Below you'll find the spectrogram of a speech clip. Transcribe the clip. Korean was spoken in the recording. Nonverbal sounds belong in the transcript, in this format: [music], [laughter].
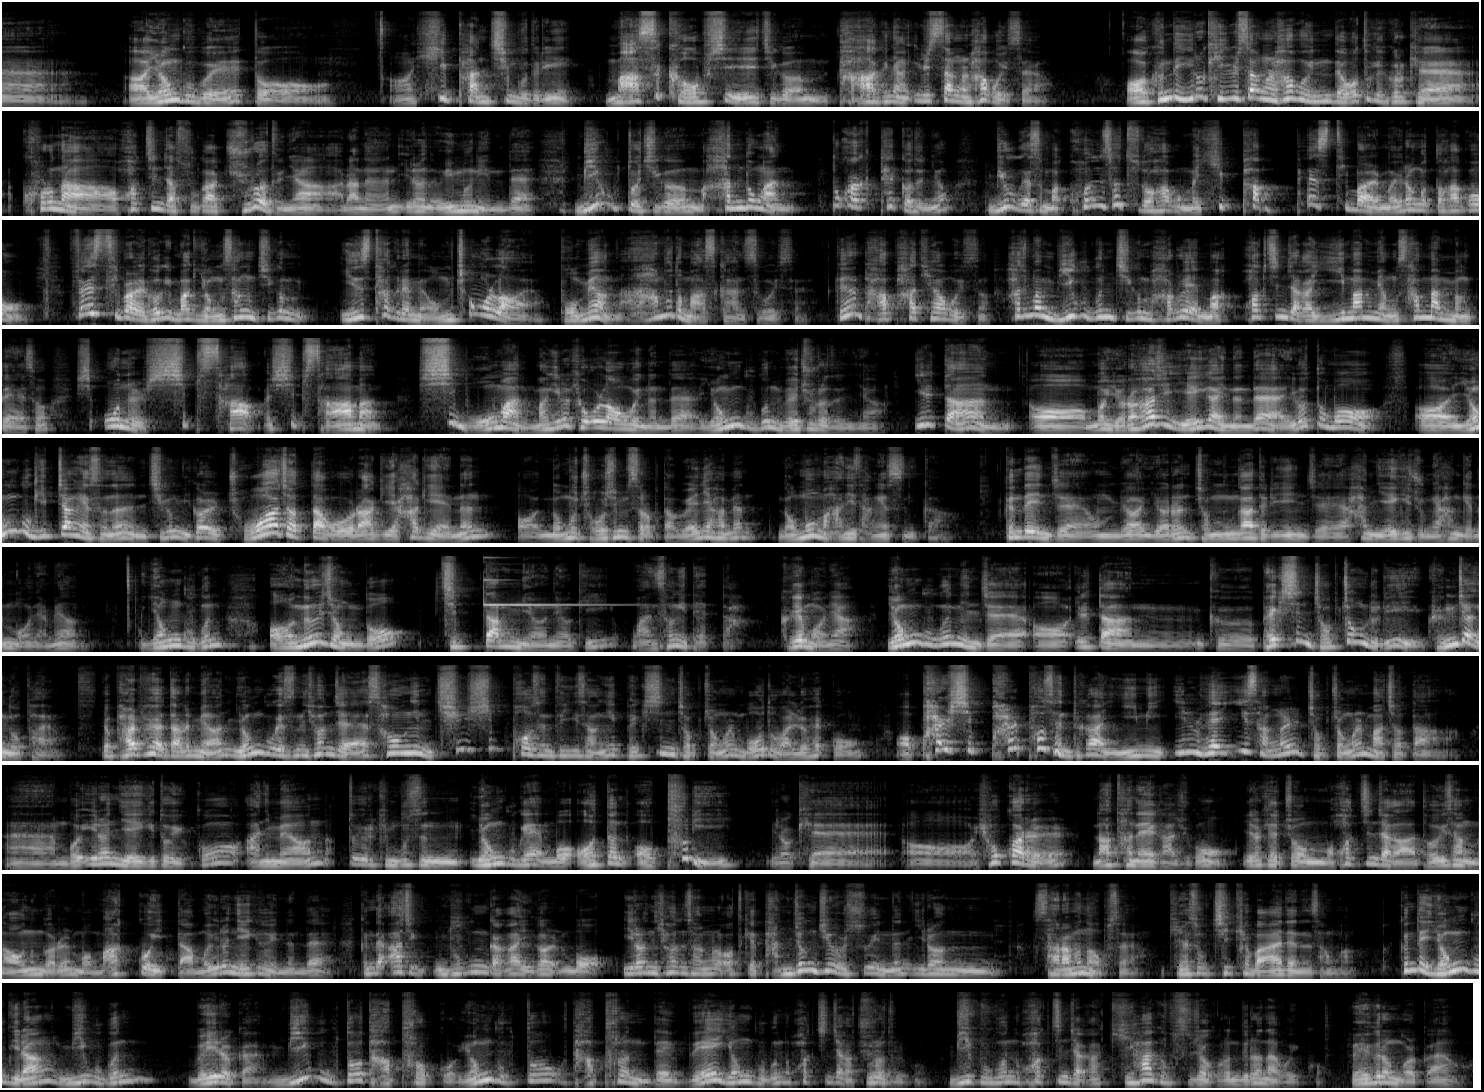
아, 영국의 또 어, 힙한 친구들이 마스크 없이 지금 다 그냥 일상을 하고 있어요. 어, 근데 이렇게 일상을 하고 있는데 어떻게 그렇게 코로나 확진자 수가 줄어드냐라는 이런 의문이 있는데 미국도 지금 한동안 똑같았거든요. 미국에서 막 콘서트도 하고 막 힙합 페스티벌 뭐 이런 것도 하고 페스티벌 거기 막 영상 지금 인스타그램에 엄청 올라와요. 보면 아무도 마스크 안 쓰고 있어요. 그냥 다 파티하고 있어. 하지만 미국은 지금 하루에 막 확진자가 2만 명, 3만 명대에서 오늘 14 14만 15만 막 이렇게 올라오고 있는데 영국은 왜 줄어드냐? 일단 어 뭐 여러 가지 얘기가 있는데 이것도 뭐 어 영국 입장에서는 지금 이걸 좋아졌다고라기 하기에는 어 너무 조심스럽다. 왜냐하면 너무 많이 당했으니까. 근데 이제 음, 여러 전문가들이 이제 한 얘기 중에 한 개는 뭐냐면 영국은 어느 정도 집단 면역이 완성이 됐다. 그게 뭐냐? 영국은 이제 어 일단 그 백신 접종률이 굉장히 높아요. 발표에 따르면 영국에서는 현재 성인 70% 이상이 백신 접종을 모두 완료했고 어 88%가 이미 1회 이상을 접종을 마쳤다. 아, 뭐 이런 얘기도 있고 아니면 또 이렇게 무슨 영국의 뭐 어떤 어플이 이렇게 어 효과를 나타내 가지고 이렇게 좀 확진자가 더 이상 나오는 거를 뭐 막고 있다 뭐 이런 얘기도 있는데 근데 아직 누군가가 이걸 뭐 이런 현상을 어떻게 단정 지을 수 있는 이런 사람은 없어요. 계속 지켜봐야 되는 상황. 근데 영국이랑 미국은 왜 이럴까요? 미국도 다 풀었고 영국도 다 풀었는데 왜 영국은 확진자가 줄어들고 미국은 확진자가 기하급수적으로 늘어나고 있고 왜 그런 걸까요?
